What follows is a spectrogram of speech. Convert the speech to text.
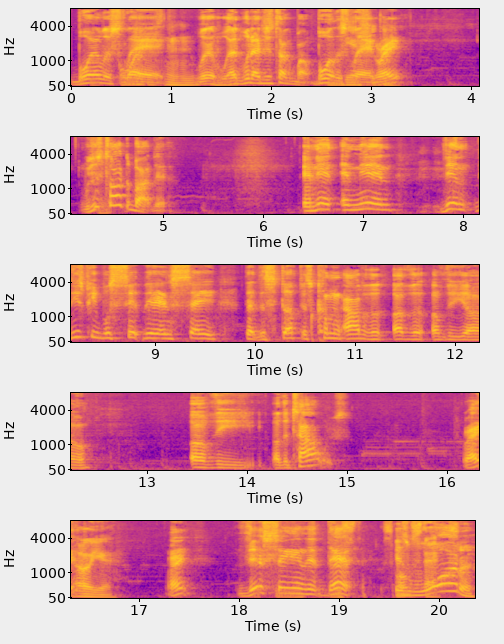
boiler slag. What, what what I just talked about? Boiler Yes, slag, right? We just talked about that. And then and then then these people sit there and say that the stuff that's coming out of the of the of the uh, of the of the towers, right? Oh yeah, right. They're saying that that is water.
